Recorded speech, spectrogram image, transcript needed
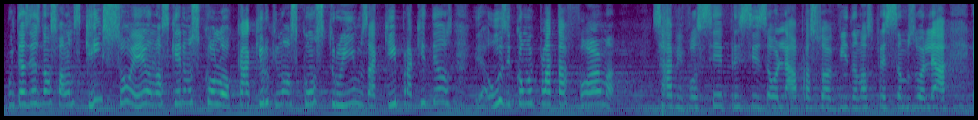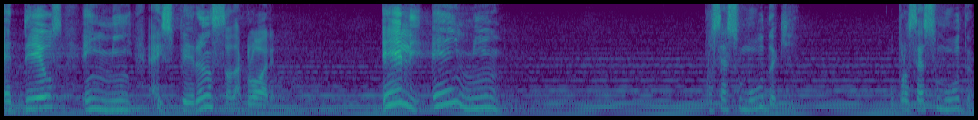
Muitas vezes nós falamos quem sou eu, nós queremos colocar aquilo que nós construímos aqui para que Deus use como plataforma. Sabe, você precisa olhar para a sua vida, nós precisamos olhar, é Deus em mim, é a esperança da glória. Ele em mim. O processo muda aqui. O processo muda.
